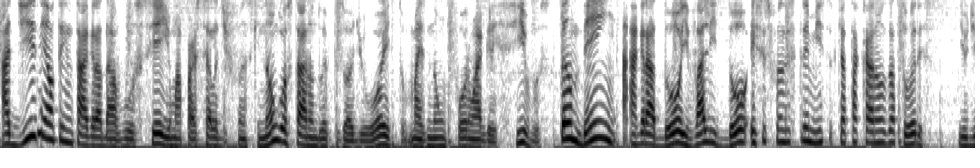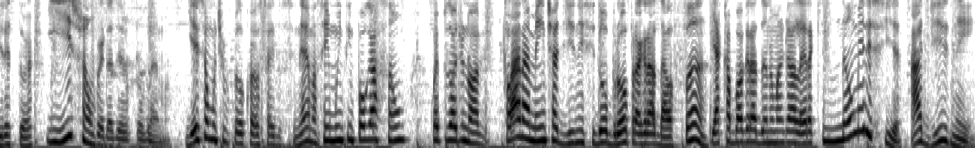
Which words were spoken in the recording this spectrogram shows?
a Disney, ao tentar agradar você e uma parcela de fãs que não gostaram do episódio 8, mas não foram agressivos, também agradou e validou esses fãs extremistas que atacaram os atores e o diretor. E isso é um verdadeiro problema. E esse é o motivo pelo qual eu saí do cinema sem muita empolgação com o episódio 9. Claramente a Disney se dobrou para agradar o fã e acabou agradando uma galera que não merecia. A Disney,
